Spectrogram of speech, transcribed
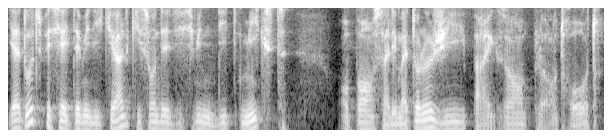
Il y a d'autres spécialités médicales qui sont des disciplines dites mixtes. On pense à l'hématologie, par exemple, entre autres.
